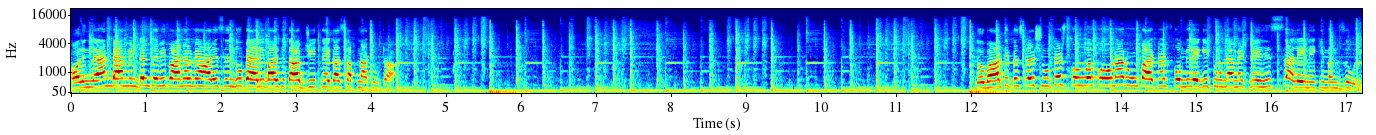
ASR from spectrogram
ऑल इंग्लैंड बैडमिंटन सेमीफाइनल में हारे सिंधु पहली बार खिताब जीतने का सपना टूटा। दो भारतीय पिस्टल शूटर्स को हुआ कोरोना, रूम पार्टनर्स को मिलेगी टूर्नामेंट में हिस्सा लेने की मंजूरी।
